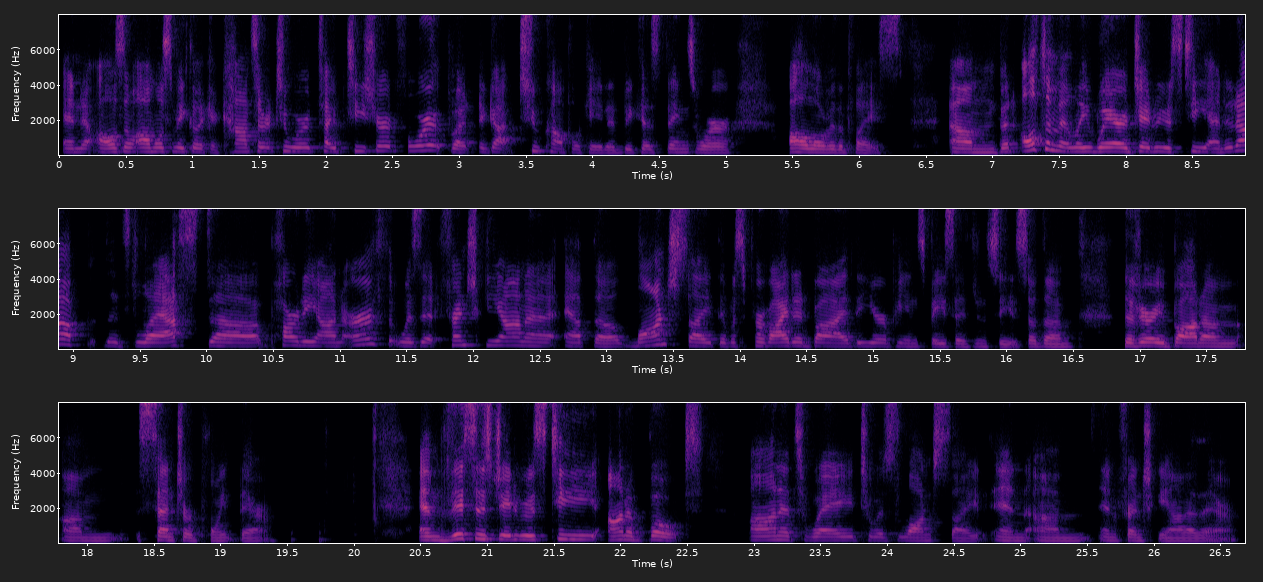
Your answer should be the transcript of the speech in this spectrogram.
and also almost make like a concert tour type t-shirt for it, but it got too complicated because things were all over the place. Um, but ultimately where JWST ended up, its last uh, party on Earth was at French Guiana at the launch site that was provided by the European Space Agency. So the, the very bottom um, center point there. And this is JWST on a boat on its way to its launch site in, um, in French Guiana there.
